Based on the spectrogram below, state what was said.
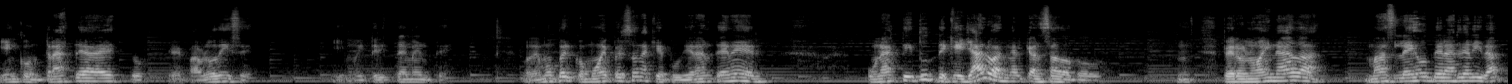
Y en contraste a esto que Pablo dice, y muy tristemente, podemos ver cómo hay personas que pudieran tener una actitud de que ya lo han alcanzado todo. Pero no hay nada más lejos de la realidad,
